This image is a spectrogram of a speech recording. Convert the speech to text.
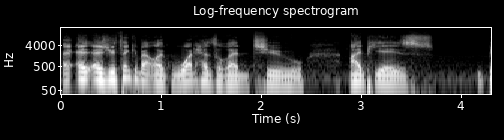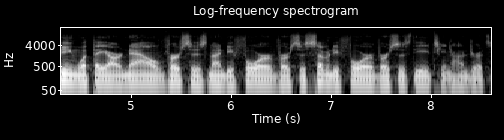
a- as you think about like what has led to IPAs being what they are now versus 94 versus 74 versus the 1800s,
